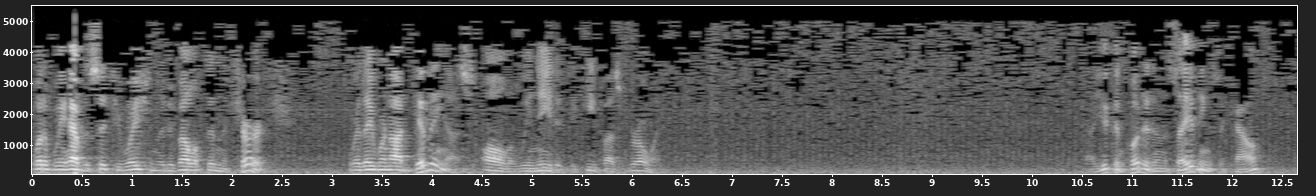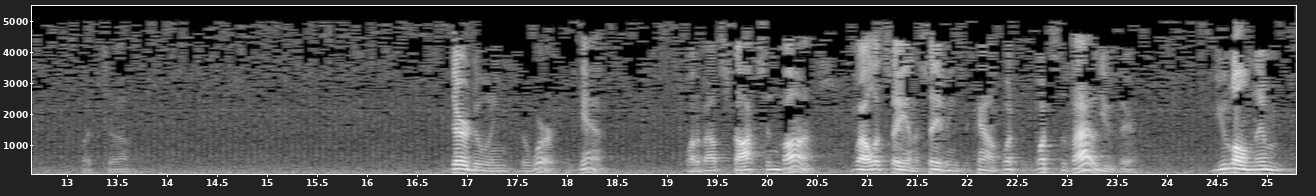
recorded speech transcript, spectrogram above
What if we have the situation that developed in the church where they were not giving us all that we needed to keep us growing? Now, you can put it in a savings account, but uh, they're doing the work. Again, what about stocks and bonds? Well, let's say in a savings account, what, what's the value there? You loan them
